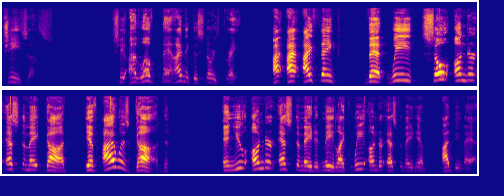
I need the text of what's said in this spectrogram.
Jesus, she, I love, man, I think this story is great. I, I, I think that we so underestimate God. If I was God and you underestimated me like we underestimate Him, I'd be mad.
